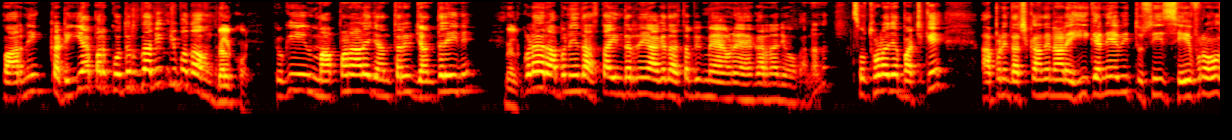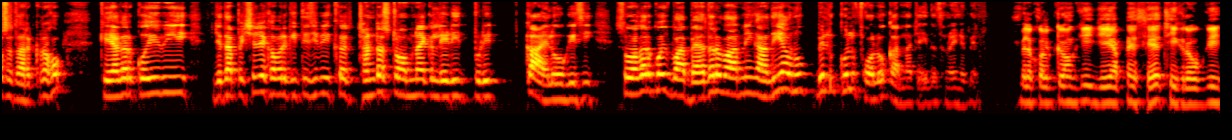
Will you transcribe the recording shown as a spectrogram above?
ਵਾਰਨਿੰਗ ਘਟੀ ਆ ਪਰ ਕੁਦਰਤ ਦਾ ਨਹੀਂ ਕੁਝ ਪਤਾ ਹੁੰਦਾ। ਬਿਲਕੁਲ। ਕਿਉਂਕਿ ਮਾਪਣ ਵਾਲੇ ਯੰਤਰ ਯੰਤਰ ਹੀ ਨੇ। ਕਿਹੜਾ ਰੱਬ ਨੇ ਦੱਸਤਾ ਇੰਦਰ ਨੇ ਆ ਕੇ ਦੱਸਤਾ ਵੀ ਮੈਂ ਹੁਣ ਐ ਕਰਨਾ ਜਿਉਂ ਕਰਨਾ ਨਾ। ਸੋ ਥੋੜਾ ਜਿਹਾ ਬਚ ਕੇ ਆਪਣੇ ਦਰਸ਼ਕਾਂ ਦੇ ਨਾਲ ਇਹੀ ਕਹਿੰਦੇ ਆ ਵੀ ਤੁਸੀਂ ਸੇਫ ਰਹੋ ਸਤਰਕ ਰਹੋ ਕਿ ਅਗਰ ਕੋਈ ਵੀ ਜਿੱਦਾਂ ਪਿੱਛੇ ਜੇ ਖਬਰ ਕੀਤੀ ਸੀ ਵੀ ਇੱਕ ਥੰਡਰ ਸਟਾਰਮ ਨਾਲ ਇੱਕ ਲੇਡੀ ਪੂਰੀ ਘਾਇਲ ਹੋ ਗਈ ਸੀ। ਸੋ ਅਗਰ ਕੋਈ ਵੈਦਰ ਵਾਰਨਿੰਗ ਆਂਦੀ ਆ ਉਹਨੂੰ ਬਿਲਕੁਲ ਫੋਲੋ ਕਰਨਾ ਚਾਹੀਦਾ ਸੁਣੀ ਨੇ ਬਿਨ ਬਿਲਕੁਲ ਕਿਉਂਕਿ ਜੇ ਆਪਣੀ ਸਿਹਤ ਠੀਕ ਰਹੂਗੀ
